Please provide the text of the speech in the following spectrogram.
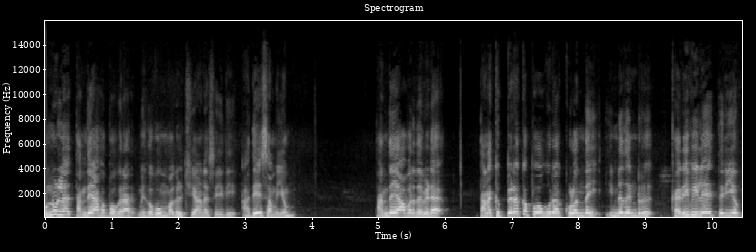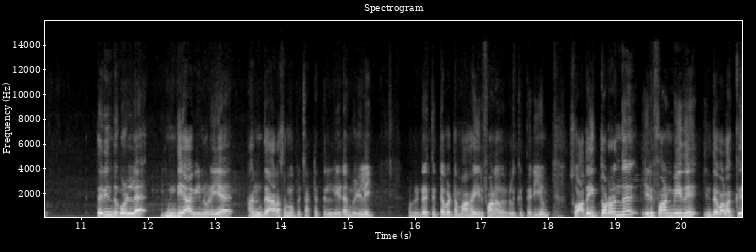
ஒன்றும் இல்லை தந்தையாக போகிறார் மிகவும் மகிழ்ச்சியான செய்தி. அதே சமயம் தந்தையாவதை விட தனக்கு பிறக்க போகிற குழந்தை இன்னதென்று கருவிலே தெரிய தெரிந்து கொள்ள இந்தியாவினுடைய அந்த அரசமைப்பு சட்டத்தில் இடமில்லை அப்படின்ற திட்டவட்டமாக இர்ஃபான் அவர்களுக்கு தெரியும். ஸோ அதைத் தொடர்ந்து இர்ஃபான் மீது இந்த வழக்கு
